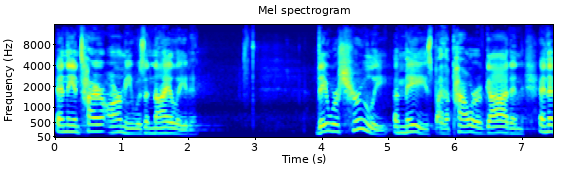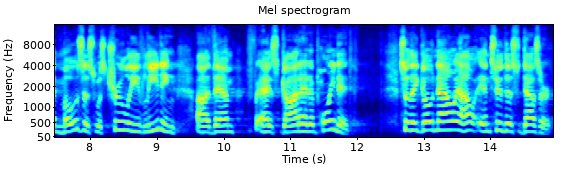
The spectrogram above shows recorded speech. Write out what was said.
And the entire army was annihilated. They were truly amazed by the power of God and, and that Moses was truly leading uh, them as God had appointed. So they go now out into this desert.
